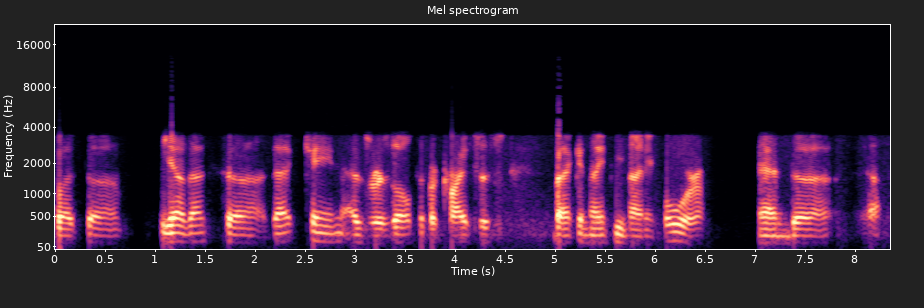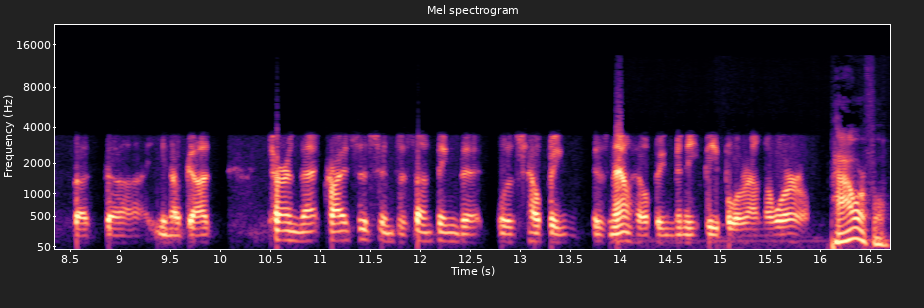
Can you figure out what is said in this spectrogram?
But uh, yeah, that uh, that came as a result of a crisis back in 1994, and uh, but uh, you know God turned that crisis into something that was helping is now helping many people around the world. Powerful,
